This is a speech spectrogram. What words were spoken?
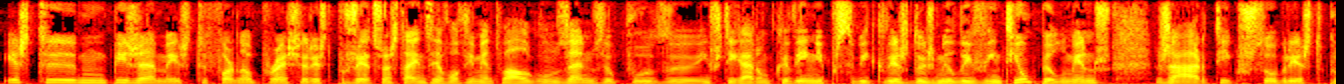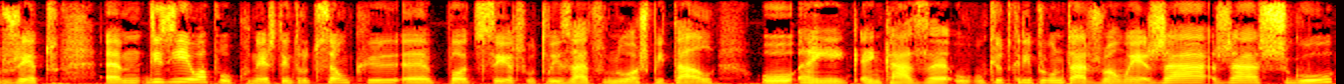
Este hum, pijama, este For No Pressure, este projeto já está em desenvolvimento há alguns anos. Eu pude investigar um bocadinho e percebi que desde 2021, pelo menos, já há artigos sobre este projeto. Um, dizia eu há pouco, nesta introdução, que uh, pode ser utilizado no hospital ou em, em casa. O, o, que eu te queria perguntar, João, é: já, já chegou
